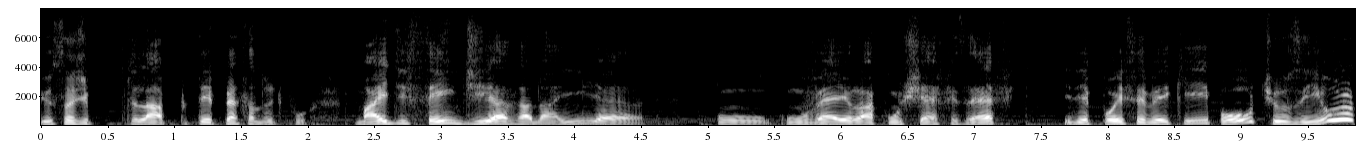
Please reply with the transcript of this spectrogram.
e o Sanji, sei lá, por ter pensado, tipo, mais de 100 dias lá na ilha com, com o velho lá, com o chefe Zef. E depois você vê que, pô, o tiozinho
